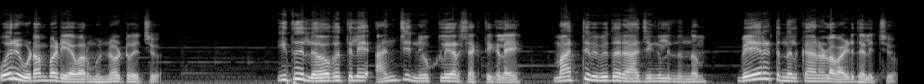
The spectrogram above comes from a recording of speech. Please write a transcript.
ഒരു ഉടമ്പടി അവർ മുന്നോട്ട് വെച്ചു. ഇത് ലോകത്തിലെ അഞ്ച് ന്യൂക്ലിയർ ശക്തികളെ മറ്റ് വിവിധ രാജ്യങ്ങളിൽ നിന്നും വേറിട്ട് നിൽക്കാനുള്ള വഴിതെളിച്ചു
